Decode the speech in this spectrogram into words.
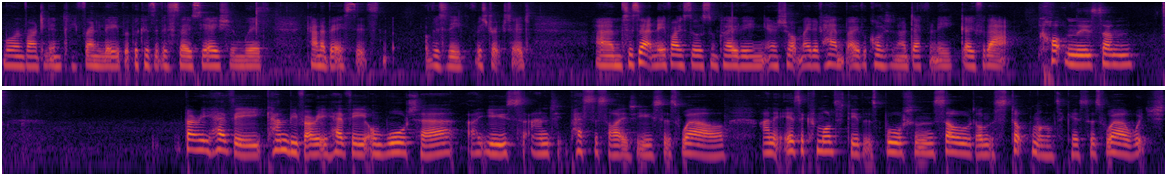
more environmentally friendly, but because of association with cannabis, it's obviously restricted. Um, so certainly, if I saw some clothing in a shop made of hemp over cotton, I'd definitely go for that. Cotton is um, very heavy, can be very heavy on water uh, use and pesticide use as well. And it is a commodity that's bought and sold on the stock market as well, which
